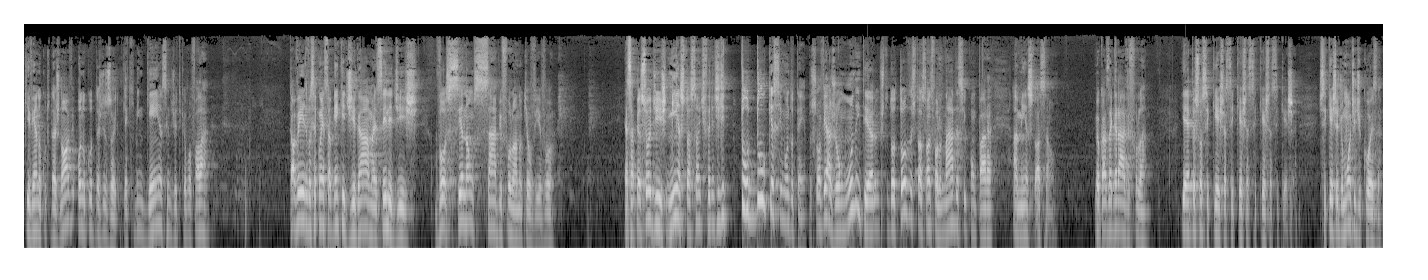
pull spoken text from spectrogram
que venha no culto das nove ou no culto das dezoito, porque aqui ninguém é assim do jeito que eu vou falar. Talvez você conheça alguém que diga, ah, mas ele diz, você não sabe fulano que eu vivo. Essa pessoa diz, minha situação é diferente de tudo que esse mundo tem. A pessoa viajou o mundo inteiro, estudou todas as situações e falou, nada se compara à minha situação. Meu caso é grave, fulano. E aí a pessoa se queixa, se queixa, se queixa, se queixa se queixa de um monte de coisa.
